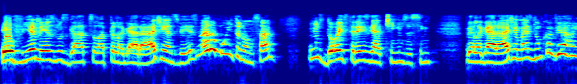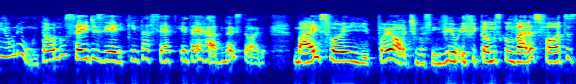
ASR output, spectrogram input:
Eu via mesmo os gatos lá pela garagem, às vezes, não era muito não, sabe? Uns dois, três gatinhos assim pela garagem, mas nunca vi arranhão nenhum. Então eu não sei dizer aí quem tá certo, quem tá errado na história. Mas foi, foi ótimo, assim, viu? E ficamos com várias fotos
